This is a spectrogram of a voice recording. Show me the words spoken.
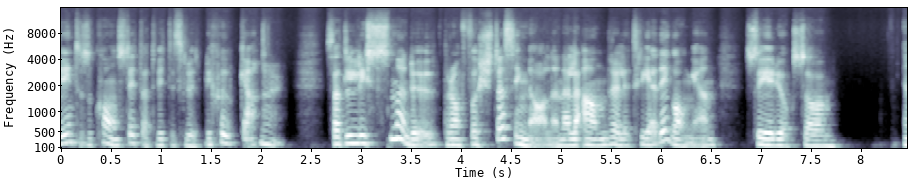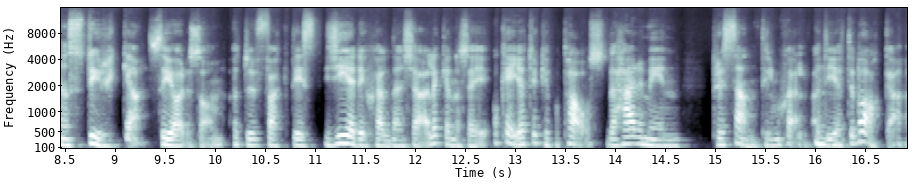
är det inte så konstigt att vi till slut blir sjuka. Nej. Så att lyssnar du på de första signalerna eller andra eller tredje gången så är det också en styrka, ser jag det som. Att du faktiskt ger dig själv den kärleken och säger okej, okay, jag trycker på paus. Det här är min present till mig själv, att mm. ge tillbaka.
